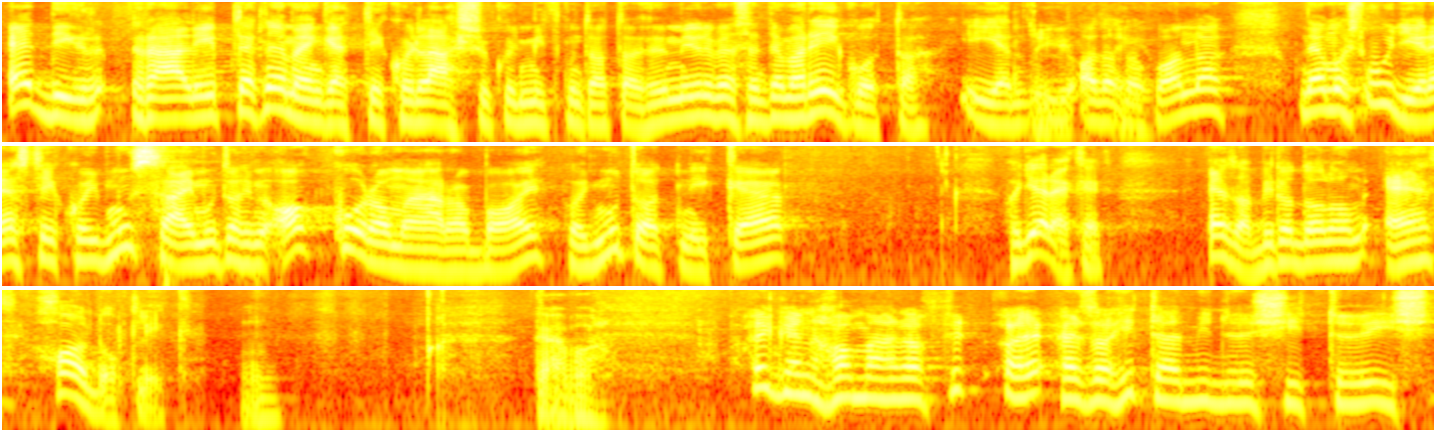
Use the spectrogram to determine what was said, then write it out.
Eddig ráléptek, nem engedték, hogy lássuk, hogy mit mutat a hőmérő, mert szerintem már régóta ilyen igen, adatok igen. vannak, de most úgy érezték, hogy muszáj mutatni, mert akkora már a baj, hogy mutatni kell, hogy gyerekek, ez a birodalom, ez haldoklik. Hm. Gábor. Igen, ha már a, ez a hitelminősítő is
